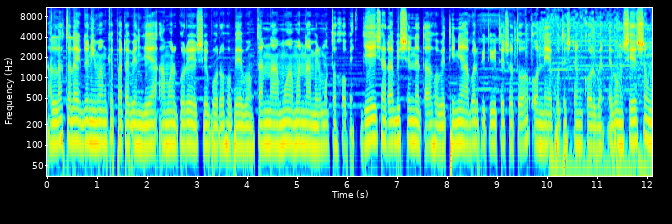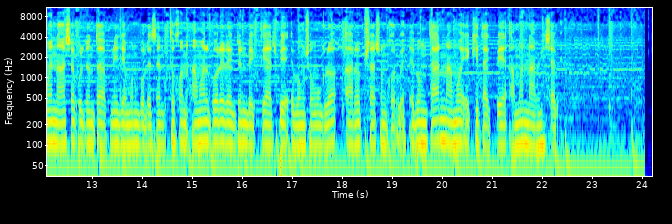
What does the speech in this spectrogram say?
আল্লাহ তাআলা একজন ইমামকে পাঠাবেন যে আমার ঘরে এসে বড় হবে এবং তার নামও আমার নামের মতো হবে। যে সারা বিশ্বের নেতা হবে তিনি আবার পৃথিবীতে শত ও ন্যায় প্রতিষ্ঠান করবেন এবং শেষ সময় না আসা পর্যন্ত আপনি যেমন বলে বলেছেন, তখন আমার ঘরের একজন ব্যক্তি আসবে এবং সমগ্র আরব শাসন করবে এবং তার নামও একই থাকবে, আমার নাম হিসাবে।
